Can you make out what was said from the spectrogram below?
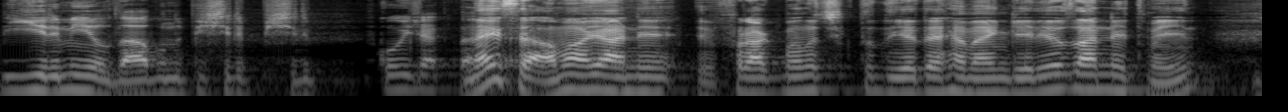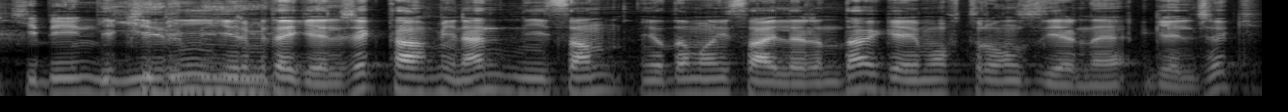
bir 20 yıl daha bunu pişirip pişirip koyacaklar. Neyse ama yani e, fragmanı çıktı diye de hemen geliyor zannetmeyin. 2020. 2020'de gelecek. Tahminen Nisan ya da Mayıs aylarında Game of Thrones yerine gelecek.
